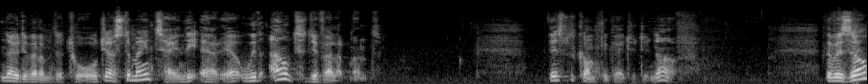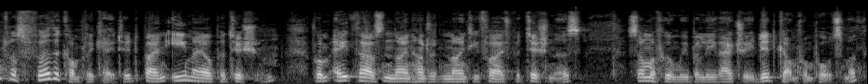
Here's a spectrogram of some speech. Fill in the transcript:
no development at all, just to maintain the area without development. This was complicated enough. The result was further complicated by an email petition from 8,995 petitioners, some of whom we believe actually did come from Portsmouth,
